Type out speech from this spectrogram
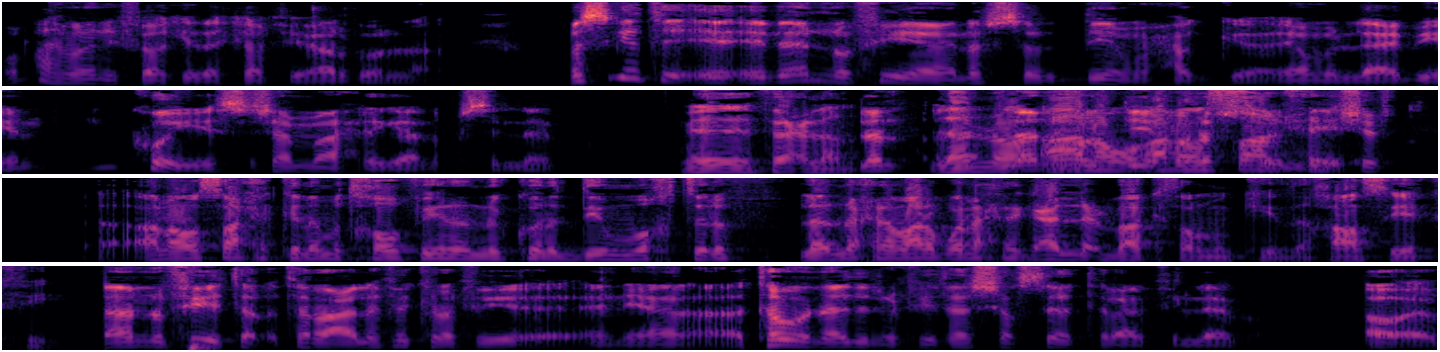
والله ماني فاكر إذا كان في عرض ولا بس قلت إذا إنه في نفس ال demo حق يوم اللاعبين كويس عشان ما أحرق على نفس اللعبه إيه فعلا. لأن لأنه, لأنه أنا أنا وصالحي شفت أنا وصالحي كنا متخوفين إنه يكون ال demo مختلف لأنه إحنا ما نبغى نحرق على اللعبة أكثر من كذا خلاص يكفي. لأنه في ترى على فكرة في يعني تونا أدري في ثلاث شخصيات تلعب في اللعبة. أو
